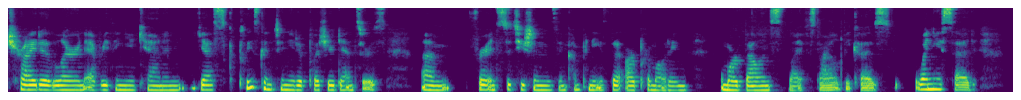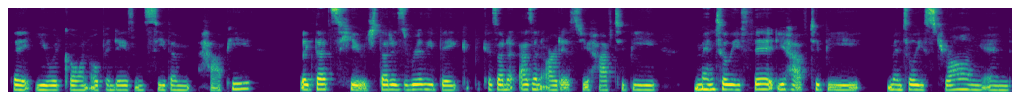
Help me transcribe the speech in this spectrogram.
try to learn everything you can. And yes, please continue to push your dancers um, for institutions and companies that are promoting a more balanced lifestyle because when you said that you would go on open days and see them happy, like that's huge. That is really big because as an artist, you have to be mentally fit, you have to be mentally strong, and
